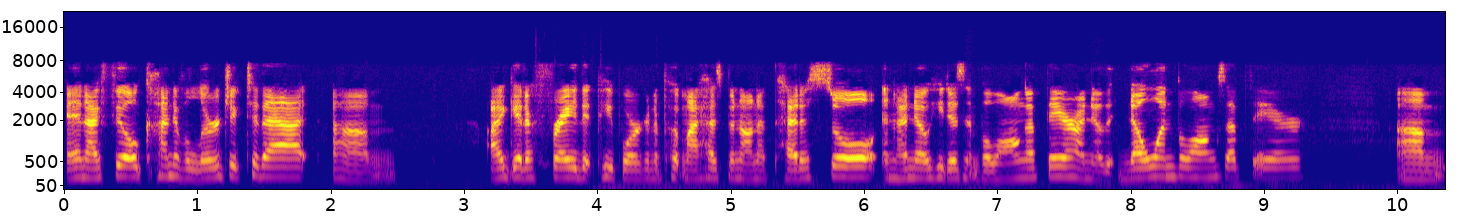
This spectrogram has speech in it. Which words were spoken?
And I feel kind of allergic to that. Um, I get afraid that people are going to put my husband on a pedestal, and I know he doesn't belong up there. I know that no one belongs up there. Um,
